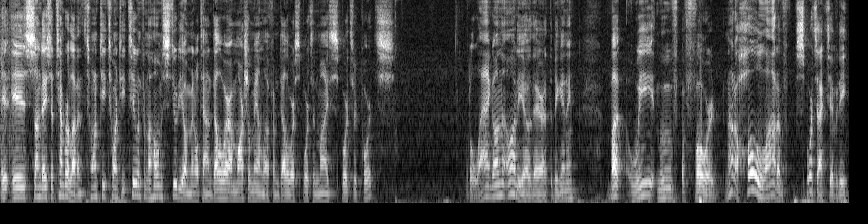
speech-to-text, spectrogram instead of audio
It is Sunday, September 11th, 2022, and from the home studio in Middletown, Delaware, I'm Marshall Manlove from Delaware Sports and My Sports Reports. A Little lag on the audio there at the beginning, but we move forward. Not a whole lot of sports activity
